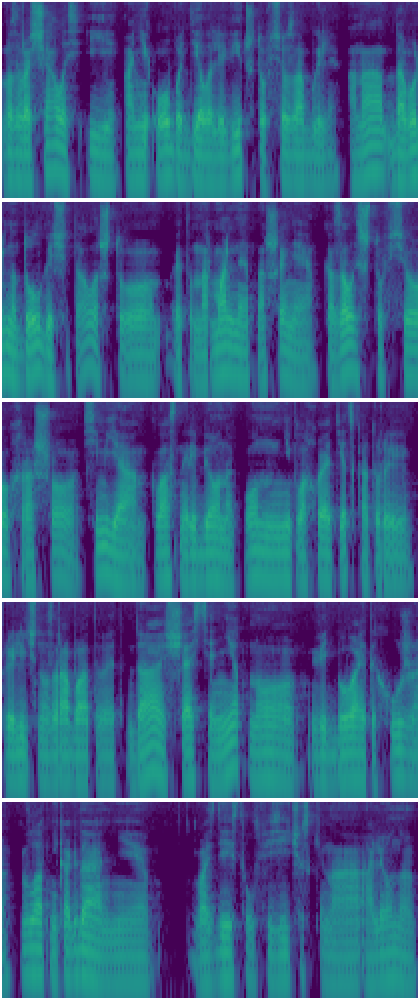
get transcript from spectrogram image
возвращалась, и они оба делали вид, что все забыли. Она довольно долго считала, что это нормальные отношения. Казалось, что все хорошо, семья, классный ребенок, он неплохой отец, который прилично зарабатывает. Да, счастья нет, но ведь бывает и хуже. Влад никогда не воздействовал физически на Алену.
